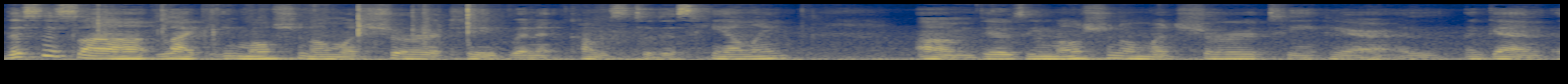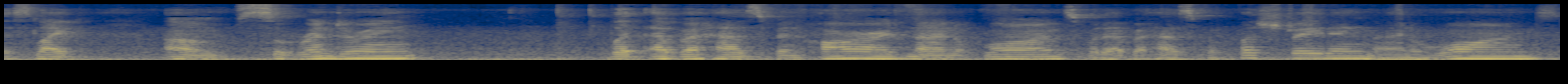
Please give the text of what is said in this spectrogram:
this is uh, like emotional maturity when it comes to this healing um, there's emotional maturity here. And again, it's like um, surrendering whatever has been hard, Nine of Wands, whatever has been frustrating, Nine of Wands.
